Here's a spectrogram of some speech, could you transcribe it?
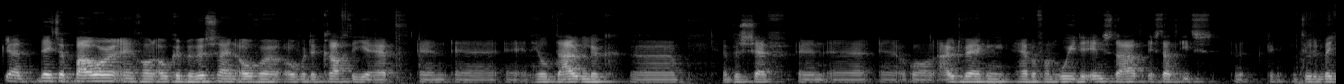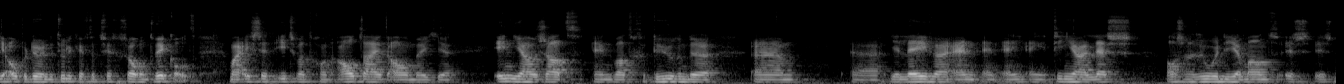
ja, deze power en gewoon ook het bewustzijn over, over de kracht die je hebt en, eh, en heel duidelijk eh, een besef en, eh, en ook wel een uitwerking hebben van hoe je erin staat, is dat iets, kijk, natuurlijk een beetje open deur, natuurlijk heeft het zich zo ontwikkeld, maar is dit iets wat gewoon altijd al een beetje in jou zat en wat gedurende ehm, eh, je leven en, en, en, je tien jaar les als een ruwe diamant is, is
